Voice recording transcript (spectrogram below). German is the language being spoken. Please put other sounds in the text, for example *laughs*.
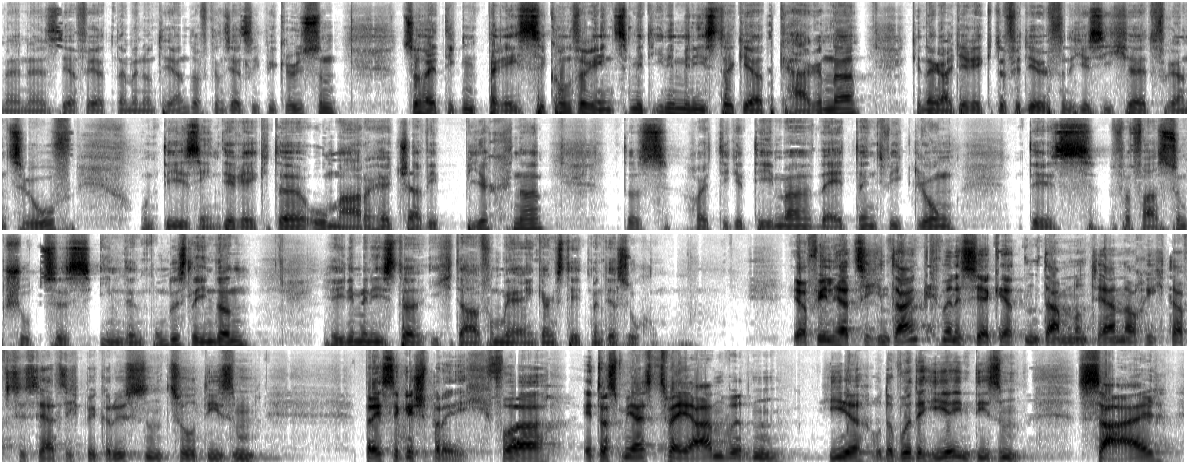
Meine sehr verehrten Damen und Herren, darf ganz herzlich begrüßen zur heutigen Pressekonferenz mit Innenminister Gerhard Karner, Generaldirektor für die öffentliche Sicherheit Franz Ruf und DSN-Direktor Omar Hajavi Birchner. Das heutige Thema Weiterentwicklung des Verfassungsschutzes in den Bundesländern. Herr Innenminister, ich darf um Ihr Eingangsstatement ersuchen. Ja, vielen herzlichen Dank, meine sehr geehrten Damen und Herren. Auch ich darf Sie sehr herzlich begrüßen zu diesem Pressegespräch. Vor etwas mehr als zwei Jahren wurden hier oder wurde hier in diesem Saal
